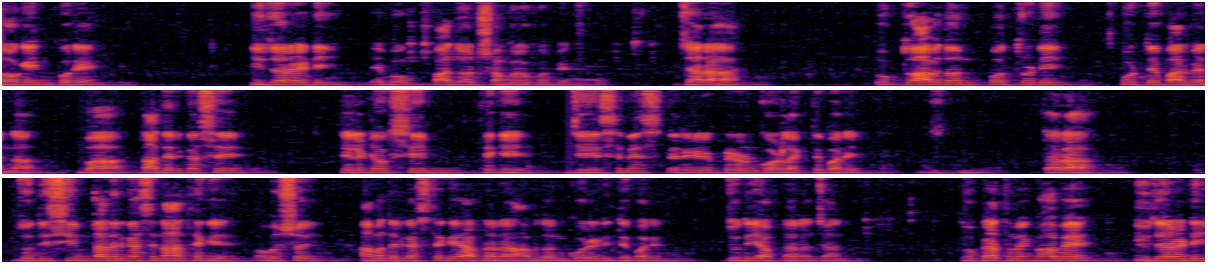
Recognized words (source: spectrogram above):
লগ ইন করে ইউজার আইডি এবং পাসওয়ার্ড সংগ্রহ করবেন। যারা উক্ত আবেদনপত্রটি করতে পারবেন না বা তাদের কাছে টেলিটক সিম থেকে যে এস এম এস প্রেরণ করা লাগতে পারে, তারা যদি সিম তাদের কাছে না থাকে, অবশ্যই আমাদের কাছ থেকে আপনারা আবেদন করে নিতে পারেন, যদি আপনারা চান। তো প্রাথমিকভাবে ইউজার আইডি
